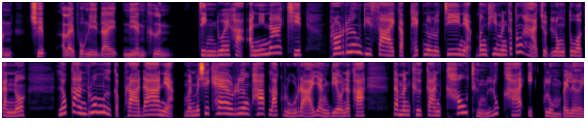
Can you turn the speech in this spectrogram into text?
น ชิป อะไรพวกนี้ได้เนียนขึ้น จริงด้วยค่ะ อันนี้น่าคิด เพราะเรื่องดีไซน์กับเทคโนโลยีเนี่ยบางทีมันก็ต้องหาจุดลงตัวกันเนาะแล้วการร่วมมือกับ Prada เนี่ยมันไม่ใช่แค่เรื่องภาพลักษณ์หรูหราอย่างเดียวนะคะ แต่มันคือการเข้าถึงลูกค้าอีกกลุ่มไปเลย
